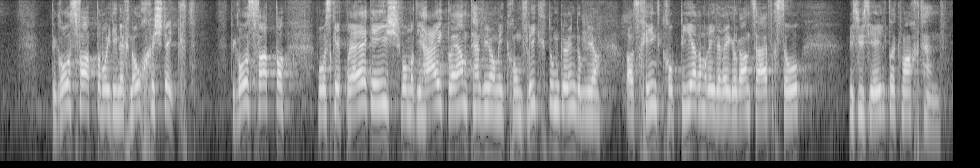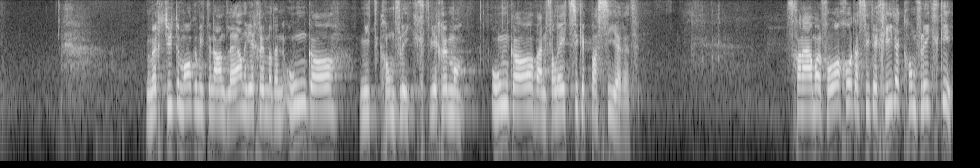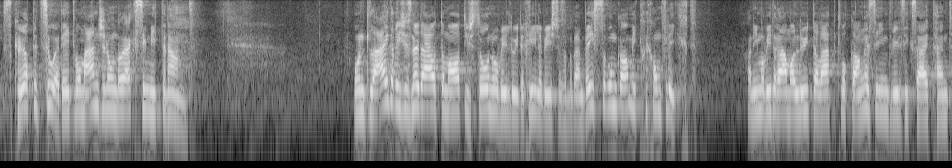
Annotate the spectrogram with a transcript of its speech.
Der Großvater, wo in deinen Knochen steckt. Der Großvater, wo es Gepräge ist, wo wir die gelernt haben, wie wir mit Konflikt umgehen. Und wir als Kind kopieren wir in der Regel ganz einfach so, wie es unsere Eltern gemacht haben. Wir möchten heute Morgen miteinander lernen, wie können wir denn umgehen mit Konflikt. Wie können wir umgehen, wenn Verletzungen passieren. Es kann auch mal vorkommen, dass es in der Kirche Konflikt gibt. Das gehört dazu, dort wo Menschen unterwegs sind miteinander. Und leider ist es nicht automatisch so, nur weil du in der Kirche bist, dass man dann besser umgeht mit Konflikt. Ich habe immer wieder auch mal Leute erlebt, die gegangen sind, weil sie gesagt haben,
